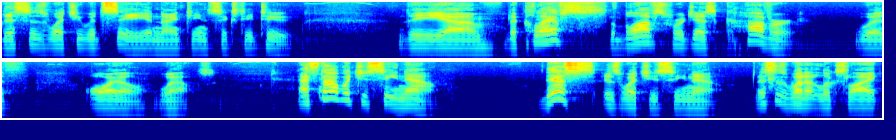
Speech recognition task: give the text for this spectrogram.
this is what you would see in 1962. The, um, the cliffs, the bluffs were just covered with oil wells. That's not what you see now. This is what you see now. This is what it looks like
